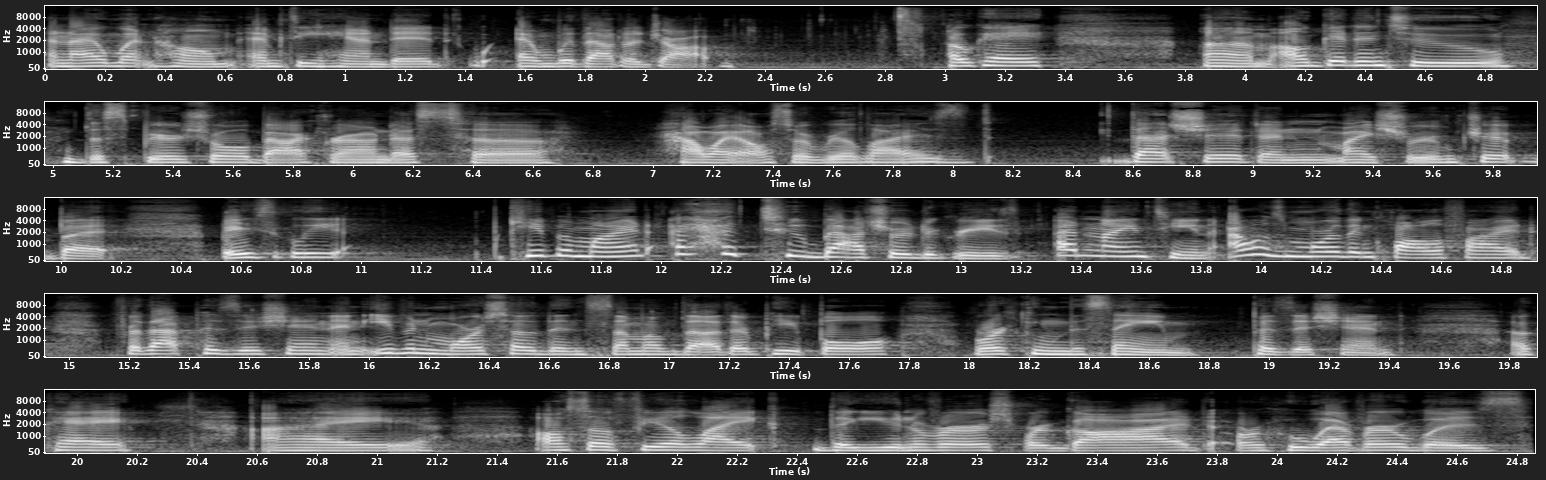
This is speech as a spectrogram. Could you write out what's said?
and I went home empty handed and without a job. Okay. Um, I'll get into the spiritual background as to how I also realized that shit and my shroom trip. But basically, keep in mind, I had two bachelor degrees at 19. I was more than qualified for that position and even more so than some of the other people working the same position. Okay. I also feel like the universe or God or whoever was.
